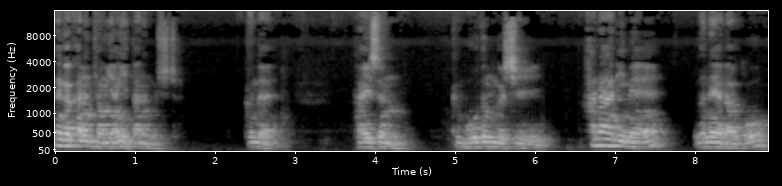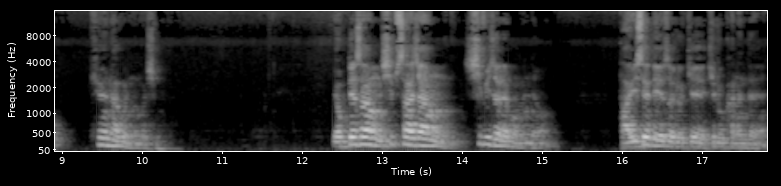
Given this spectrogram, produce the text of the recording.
생각하는 경향이 있다는 것이죠. 그런데 다윗은 그 모든 것이 하나님의 은혜라고 표현하고 있는 것입니다. 역대상 14장 12절에 보면요. 다윗에 대해서 이렇게 기록하는데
